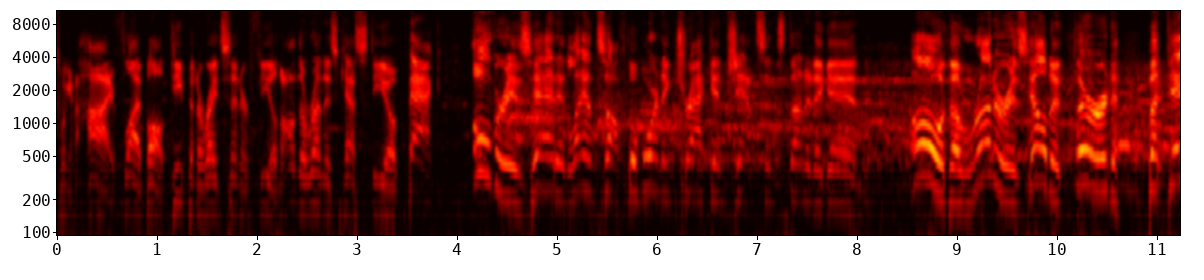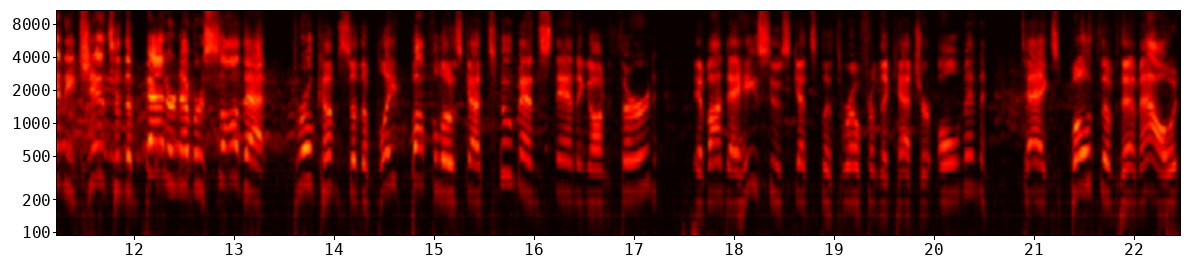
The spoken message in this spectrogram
Swinging a high fly ball deep into right center field. On the run is Castillo. Back over his head. It lands off the warning track, and Jansen's done it again. Oh, the runner is held at third, but Danny Jansen, the batter, never saw that. Throw comes to the plate. Buffalo's got two men standing on third. Ivan De Jesus gets the throw from the catcher Ullman, tags both of them out,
